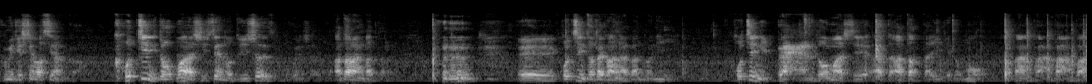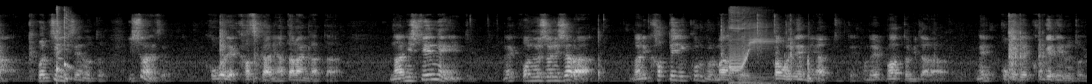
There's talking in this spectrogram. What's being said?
組み手してますやんか。こっちに胴回ししてんのと一緒です僕にしたら。当たらんかったら、えー、こっちに戦わなあかんのにこっちにバーン胴回して当たったらいいけどもバンバンバンバンこっちにしてんのと一緒なんですよ。ここでかすかに当たらんかったら。何してんねんってねこの人にしたら何勝手にくるくる回って倒れてんねやって言って。ほんでパッと見たらねこけてこけてるという。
